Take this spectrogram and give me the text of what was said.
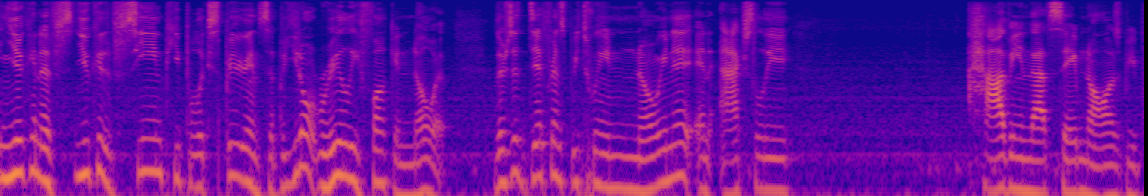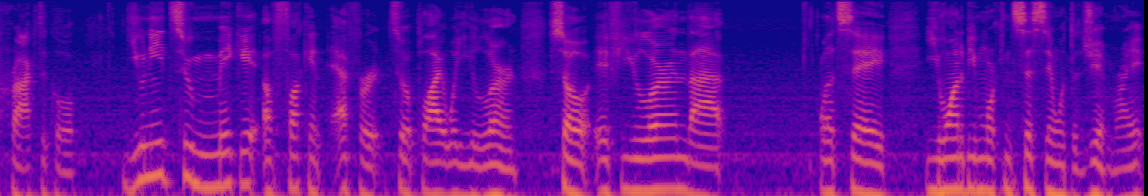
and you can have you could have seen people experience it, but you don't really fucking know it. There's a difference between knowing it and actually having that same knowledge be practical you need to make it a fucking effort to apply what you learn. So if you learn that, let's say, you want to be more consistent with the gym, right?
